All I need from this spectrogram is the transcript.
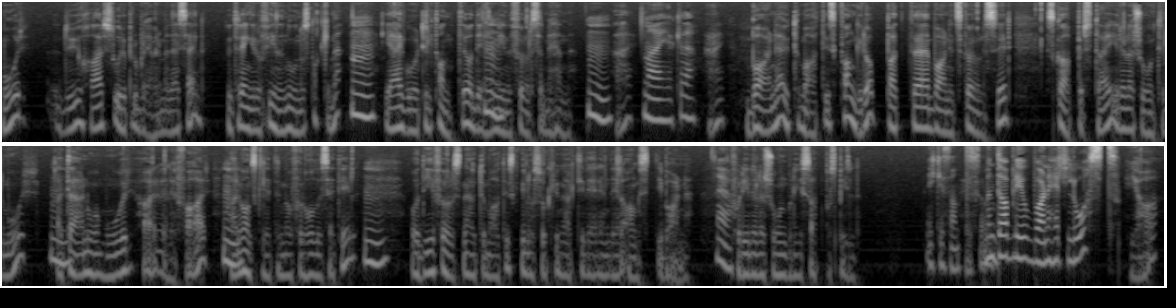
Mor, du har store problemer med deg selv. Du trenger å finne noen å snakke med. mm, Jeg går til tante og deler Mm. mine følelser med henne. mm. Nei, Nei, gjør ikke det. nei. Barnet automatisk fanger opp at eh, barnets følelser skaper støy i relasjon til mor. Mm. At det er noe mor har, eller far Mm. har vanskeligheter med å forholde seg til. Mm. Og de følelsene automatisk vil også kunne aktivere en del angst i barnet. Ja, Fordi relasjonen blir satt på spill. ikke sant. Ikke sant? Men da blir jo barnet helt låst. Ja,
